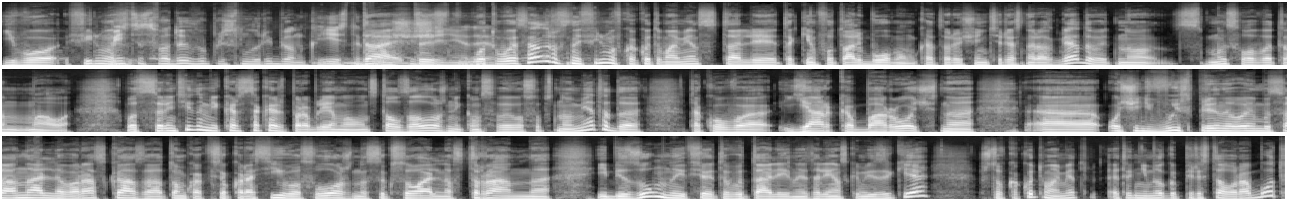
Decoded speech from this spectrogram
его фильмы... Вместе с водой выплеснул ребенка. Есть такое Да, то ощущение. есть да. вот Уэс Андерсон фильмы в какой-то момент стали таким фотоальбомом, который очень интересно разглядывать, но смысла в этом мало. Вот с Сарантино, мне кажется, такая же проблема. Он стал заложником своего собственного метода, такого ярко, барочно, э, очень выспренного эмоционального рассказа о том, как все красиво, сложно, сексуально, странно и безумно, и все это в Италии на итальянском языке, что в какой-то момент это немного перестало работать,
